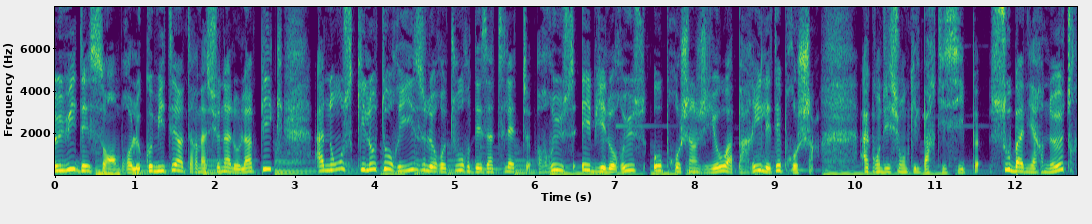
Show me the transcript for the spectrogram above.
Le 8 décembre, le Comité international olympique annonce qu'il autorise le retour des athlètes russes et biélorusses au prochain JO à Paris l'été prochain, à condition qu'ils participent sous bannière neutre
